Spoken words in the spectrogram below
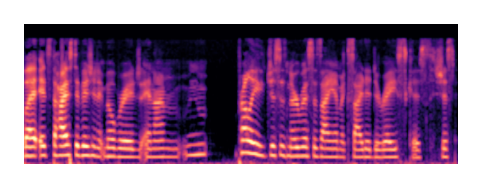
But it's the highest division at Millbridge, and I'm mm, probably just as nervous as I am excited to race because it's just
